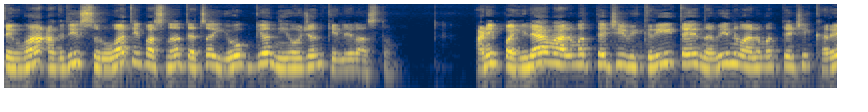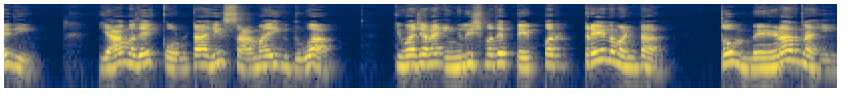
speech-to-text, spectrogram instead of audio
तेव्हा अगदी सुरुवातीपासनं त्याचं योग्य नियोजन केलेलं असतं. आणि पहिल्या मालमत्तेची विक्री ते नवीन मालमत्तेची खरेदी यामध्ये कोणताही सामायिक दुवा किंवा ज्याला इंग्लिशमध्ये पेपर ट्रेल म्हणतात तो मिळणार नाही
